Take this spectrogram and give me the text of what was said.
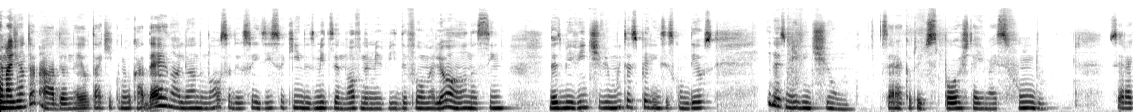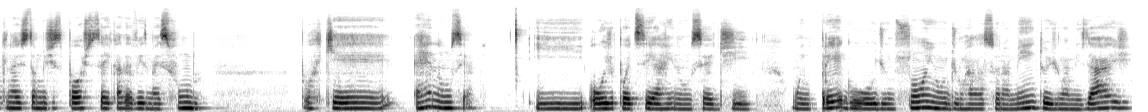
Porque não adianta nada, né? Eu tá aqui com meu caderno olhando, nossa, Deus fez isso aqui em 2019 na minha vida, foi o melhor ano, assim. 2020 tive muitas experiências com Deus. E 2021? Será que eu estou disposta a ir mais fundo? Será que nós estamos dispostos a ir cada vez mais fundo? Porque é renúncia. E hoje pode ser a renúncia de um emprego, ou de um sonho, ou de um relacionamento, ou de uma amizade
